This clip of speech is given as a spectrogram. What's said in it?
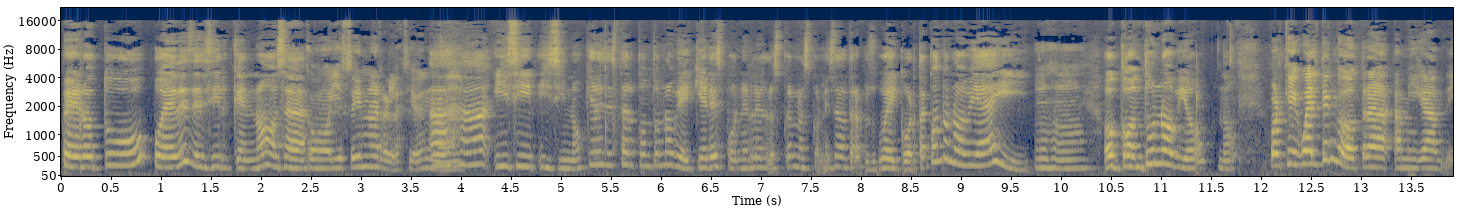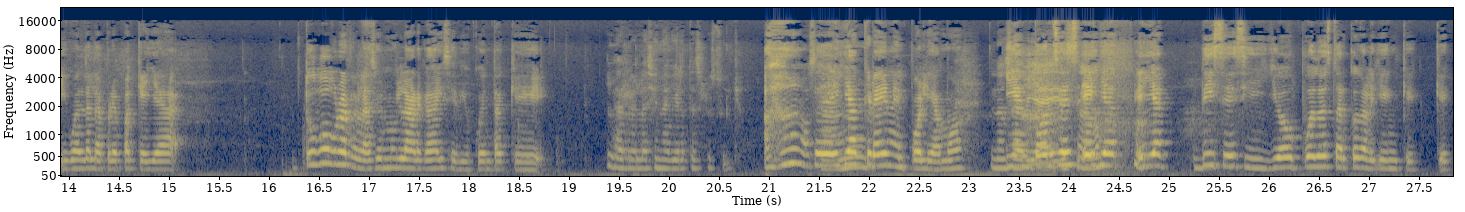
Pero tú puedes decir que no, o sea, Como yo estoy en una relación. ¿no? ajá, y si y si no quieres estar con tu novia y quieres ponerle los cuernos con esa otra, pues güey, corta con tu novia y Ujú. o con tu novio, ¿no? Porque igual tengo otra amiga, igual de la prepa, que ella tuvo una relación muy larga y se dio cuenta que. La relación abierta es lo suyo. Ajá, o sea, Ah. ella cree en el poliamor. No y sabía entonces eso. ella ella dice si yo puedo estar con alguien que, que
